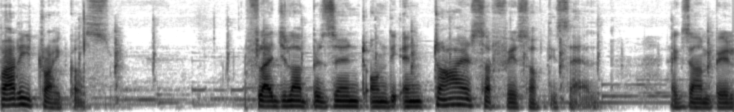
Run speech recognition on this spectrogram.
peritrichous. Flagella present on the entire surface of the cell. Example,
